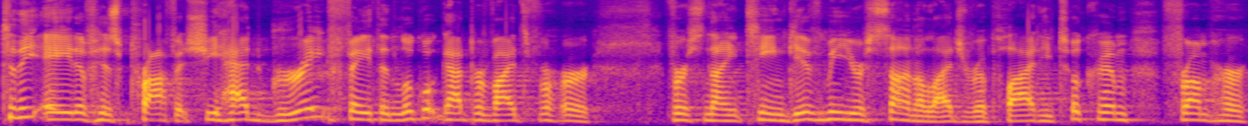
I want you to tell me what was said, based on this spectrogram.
to the aid of his prophet. She had great faith, and look what God provides for her. Verse 19, Give me your son, Elijah replied. He took him from her,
